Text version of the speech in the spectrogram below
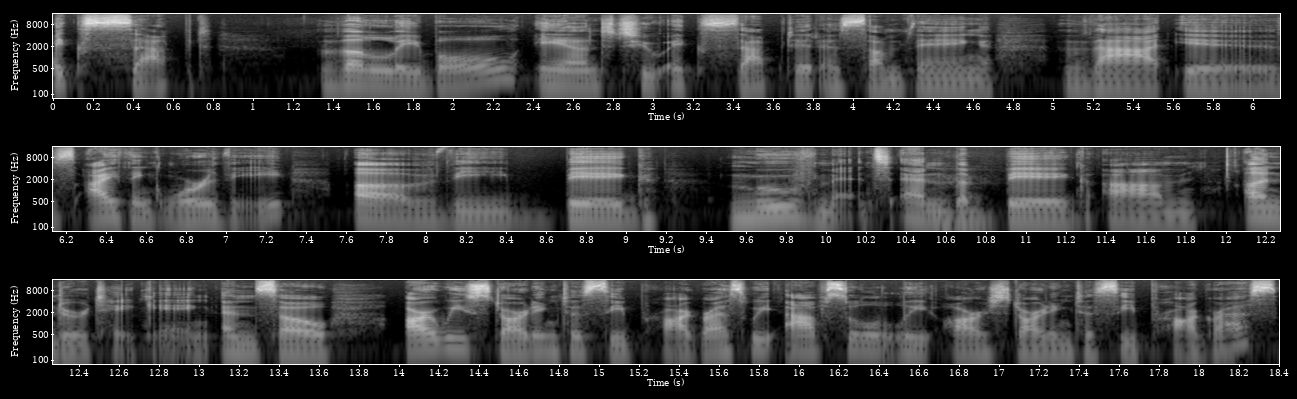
accept the label and to accept it as something that is, I think, worthy of the big movement and mm-hmm. the big um, undertaking. And so, are we starting to see progress? We absolutely are starting to see progress.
